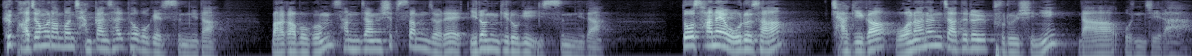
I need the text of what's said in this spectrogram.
그 과정을 한번 잠깐 살펴보겠습니다. 마가복음 3장 13절에 이런 기록이 있습니다. 또 산에 오르사 자기가 원하는 자들을 부르시니 나온지라.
